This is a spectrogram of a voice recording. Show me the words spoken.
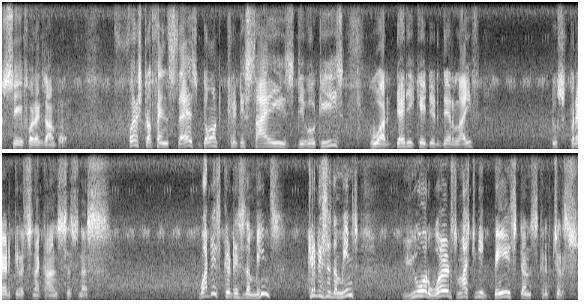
Say, for example, first offense says don't criticize devotees who are dedicated their life to spread Krishna consciousness. What is criticism means? Criticism means your words must be based on scriptures.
